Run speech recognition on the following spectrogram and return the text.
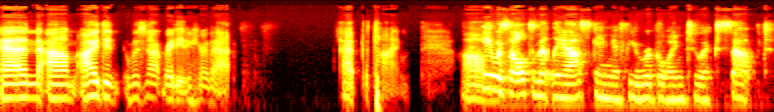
And um, I did was not ready to hear that. at the time. Um, he was ultimately asking if you were going to accept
